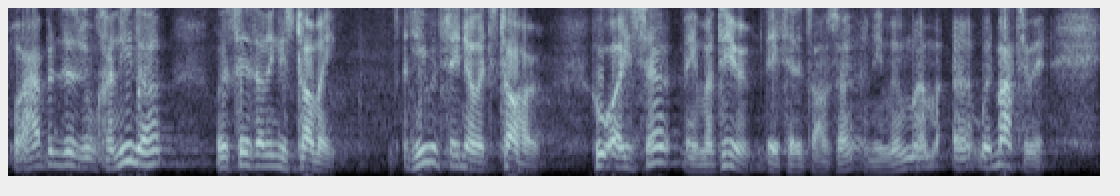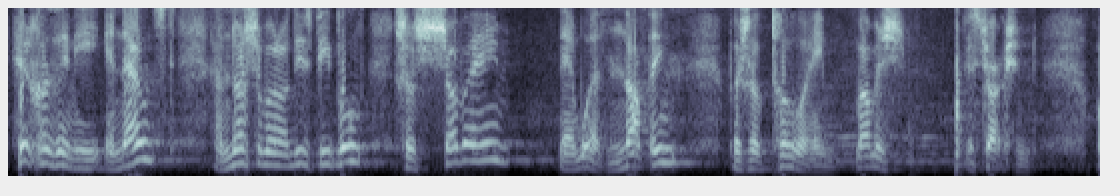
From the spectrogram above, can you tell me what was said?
What happens is Chanina would say something is Tomei. And he would say, no, it's Tahar. Who Isa, ve'imatirim. They said it's Asa, and he uh, would matter it. Hirchazim, he announced, and Noshamar of these people shall shavahim, they're worth nothing, but shall toahim. Mamish destruction. It's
